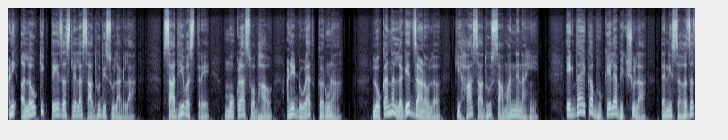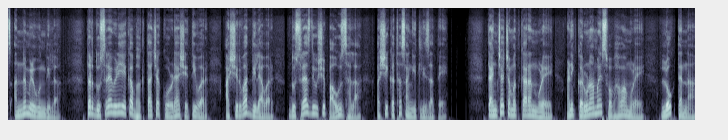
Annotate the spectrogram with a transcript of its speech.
आणि अलौकिक तेज असलेला साधू दिसू लागला. साधी वस्त्रे मोकळा स्वभाव आणि डोळ्यात करुणा. लोकांना लगेच जाणवलं की हा साधू सामान्य नाही. एकदा एका भुकेल्या भिक्षूला त्यांनी सहजच अन्न मिळवून दिलं. तर दुसऱ्या वेळी एका भक्ताच्या कोरड्या शेतीवर आशीर्वाद दिल्यावर दुसऱ्याच दिवशी पाऊस झाला अशी कथा सांगितली जाते. त्यांच्या चमत्कारांमुळे आणि करुणामय स्वभावामुळे लोक त्यांना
